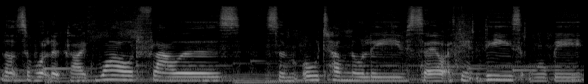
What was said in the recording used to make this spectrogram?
Lots of what look like wildflowers, some autumnal leaves. So I think these will be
